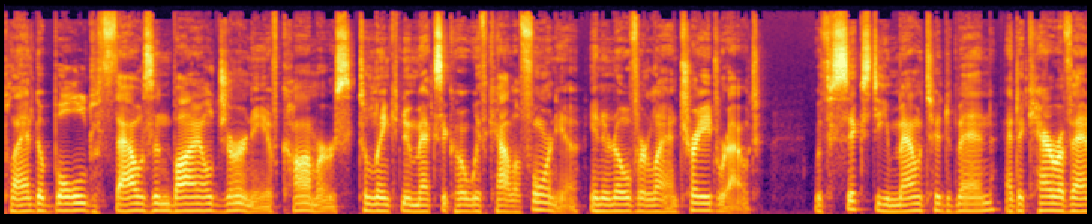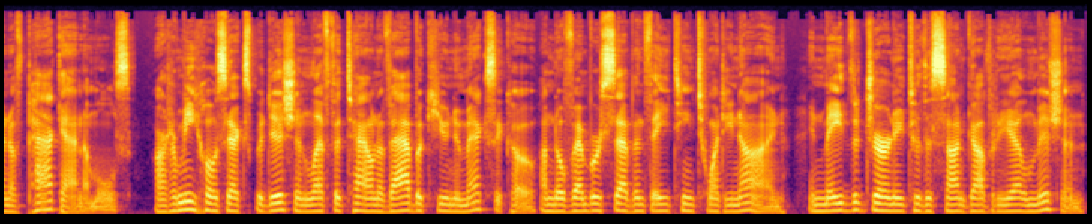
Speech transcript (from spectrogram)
planned a bold thousand mile journey of commerce to link New Mexico with California in an overland trade route. With 60 mounted men and a caravan of pack animals, Armijo's expedition left the town of Abiquiu, New Mexico on November 7, 1829, and made the journey to the San Gabriel mission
